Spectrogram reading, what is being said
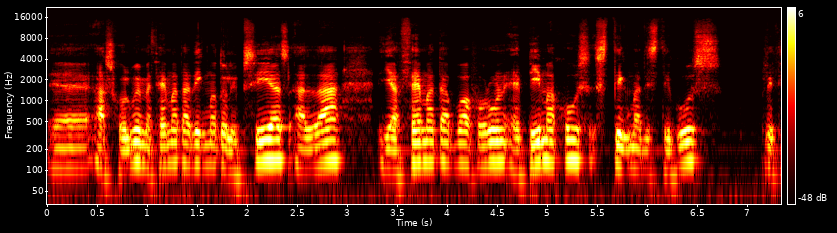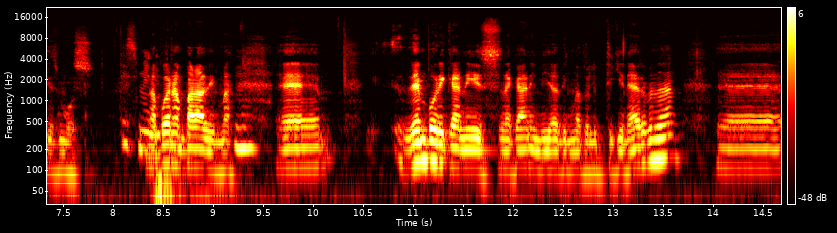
Ε, ασχολούμαι με θέματα δειγματοληψίας, αλλά για θέματα που αφορούν επίμαχους στιγματιστικούς πληθυσμούς. να πω ένα παράδειγμα. Ναι. Ε, δεν μπορεί κανείς να κάνει μια δειγματοληπτική έρευνα ε,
